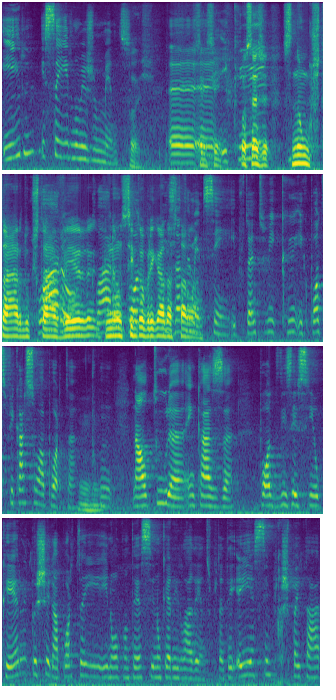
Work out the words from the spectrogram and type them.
ir e sair no mesmo momento. Pois. Eh, Sim, sim. que- Ou seja, se não gostar do que está a Claro, ver, que claro, não se sinta obrigado a estar lá. Exatamente, sim. E portanto, e que, e que pode ficar só à porta. Uhum. Porque na altura, em casa, pode dizer sim, eu quero, e depois chega à porta e, e não acontece e não quer ir lá dentro. Portanto, aí é sempre respeitar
